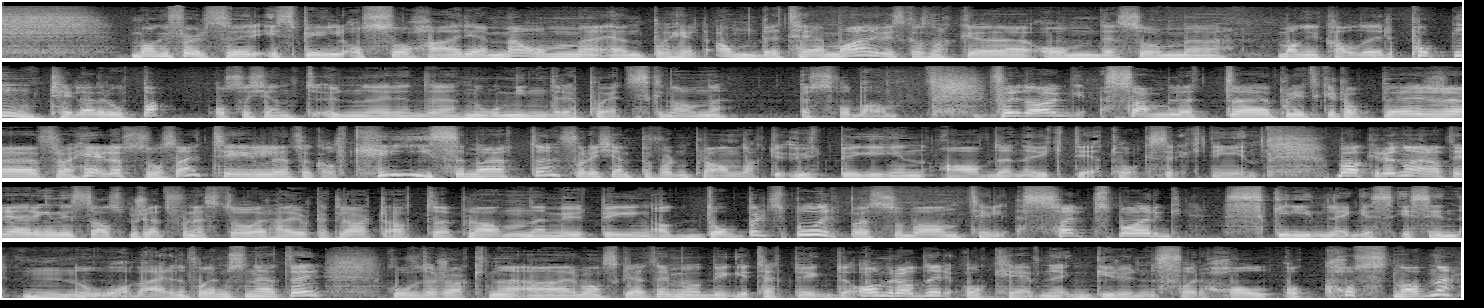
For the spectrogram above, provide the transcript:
mange følelser i spill også her hjemme, om enn på helt andre temaer. Vi skal snakke om det som eh, mange kaller porten til Europa, også kjent under det noe mindre poetiske navnet Østfoldbanen. For i dag samlet eh, politikertopper eh, fra hele Østfold seg til et såkalt krisemøte for å kjempe for den planlagte utbyggingen av denne viktige togstrekningen. Bakgrunnen er at regjeringen i statsbudsjett for neste år har gjort det klart at planene med utbygging av dobbeltspor på Østfoldbanen til Sarpsborg skrinlegges i sin nåværende form, som det heter. Hovedårsakene er vanskeligheter med å bygge tettbygde områder og krevende grunnforhold. Og kostnadene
